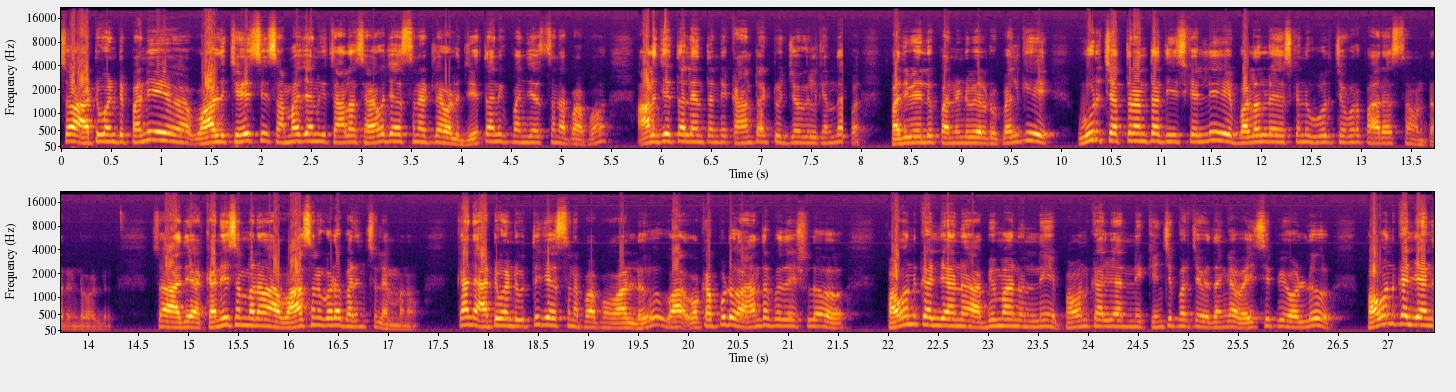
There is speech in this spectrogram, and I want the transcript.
సో అటువంటి పని వాళ్ళు చేసి సమాజానికి చాలా సేవ చేస్తున్నట్లే వాళ్ళు జీతానికి పని చేస్తున్న పాపం. వాళ్ళ జీతాలు ఎంతండి? కాంట్రాక్ట్ ఉద్యోగుల కింద పదివేలు పన్నెండు వేల రూపాయలకి ఊరు చెత్తనంతా తీసుకెళ్ళి బళ్ళల్లో వేసుకొని ఊరు చివర పారేస్తూ ఉంటారండి వాళ్ళు. సో అది కనీసం మనం ఆ వాసన కూడా భరించలేం మనం. కానీ అటువంటి వృత్తి చేస్తున్న పాపం వాళ్ళు వా- ఒకప్పుడు ఆంధ్రప్రదేశ్లో పవన్ కళ్యాణ్ అభిమానుల్ని పవన్ కళ్యాణ్ని కించపరిచే విధంగా వైసీపీ వాళ్ళు పవన్ కళ్యాణ్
